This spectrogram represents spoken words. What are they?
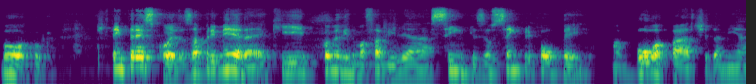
Boa, Cuca. Acho que tem três coisas. A primeira é que, como eu vim de uma família simples, eu sempre poupei uma boa parte da minha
